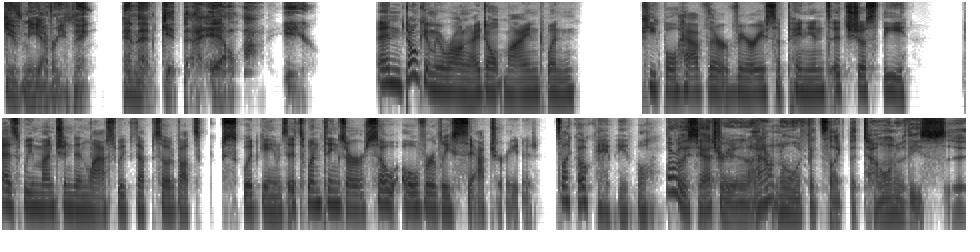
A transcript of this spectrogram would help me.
Give me everything, and then get the hell out of here. And don't get me wrong, I don't mind when people have their various opinions. It's just the, as we mentioned in last week's episode about Squid Games, it's when things are so overly saturated. It's like, okay, people. overly saturated and i don't know if it's like the tone of these uh,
